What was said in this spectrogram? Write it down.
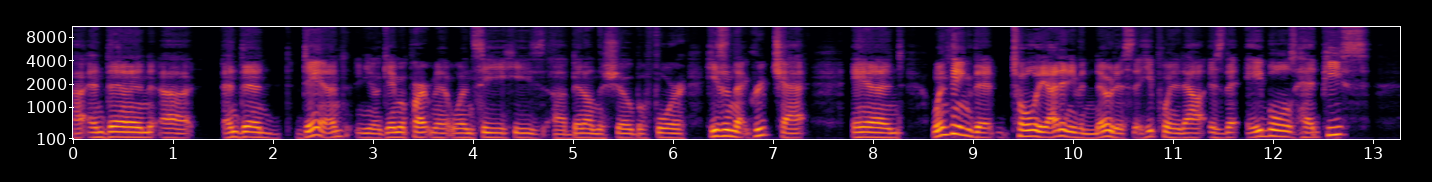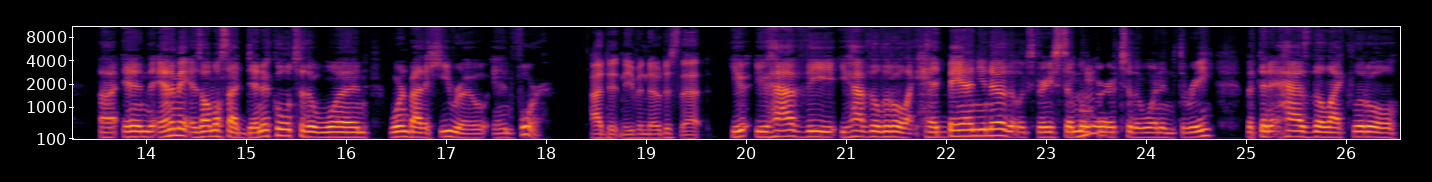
Uh, and then, uh, and then Dan, you know, Game Apartment One C, he's uh, been on the show before. He's in that group chat, and one thing that totally I didn't even notice that he pointed out is that Abel's headpiece uh, in the anime is almost identical to the one worn by the hero in four. I didn't even notice that. You you have the you have the little like headband, you know, that looks very similar mm-hmm. to the one in three, but then it has the like little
